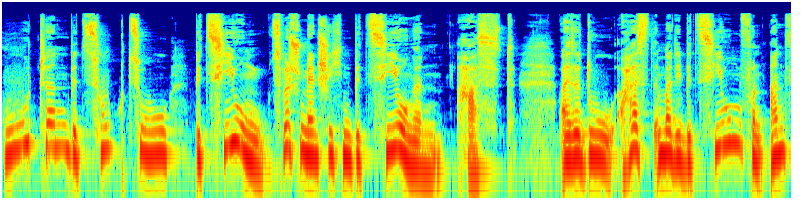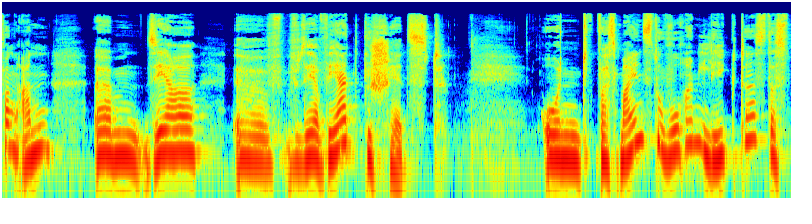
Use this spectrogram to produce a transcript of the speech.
guten Bezug zu Beziehungen, zwischenmenschlichen Beziehungen hast. Also du hast immer die Beziehung von Anfang an ähm, sehr, äh, sehr wertgeschätzt. Und was meinst du, woran liegt das? Dass,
